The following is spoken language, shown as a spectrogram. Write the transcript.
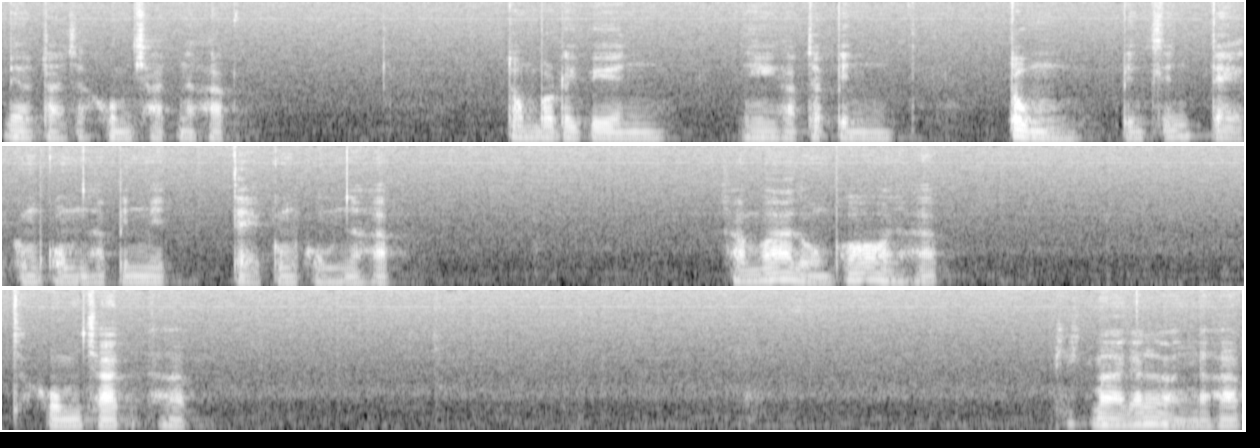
เดี๋ยวตาจะคมชัดนะครับ ตรงบริเวณ นี้ครับ จะเป็นตุ่มเป็นเส้นแตกกลมๆนะครับเป็นเม็ดแตกกลมๆนะครับคำว่าหลวงพ่อนะครับ จะคมชัดนะครับพลิกมาด้านหลังนะครับ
